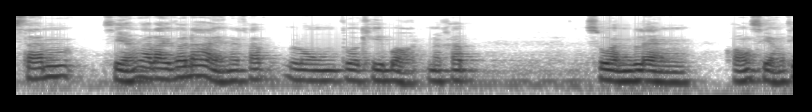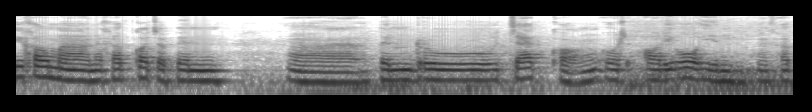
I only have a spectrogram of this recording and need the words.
แซมเสียงอะไรก็ได้นะครับ ลงตัวคีย์บอร์ดนะครับ ส่วนแหล่งของเสียงที่เข้ามานะครับ ก็จะเป็นเป็นรูแจ็คของ Audio In นะครับ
